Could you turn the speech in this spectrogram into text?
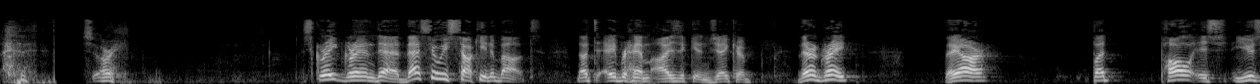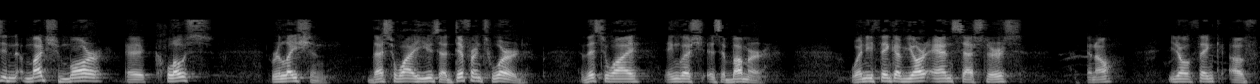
Sorry. His great granddad. That's who he's talking about. Not to Abraham, Isaac, and Jacob. They're great. They are. But Paul is using much more uh, close relation. That's why he used a different word. This is why English is a bummer. When you think of your ancestors, you know, you don't think of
